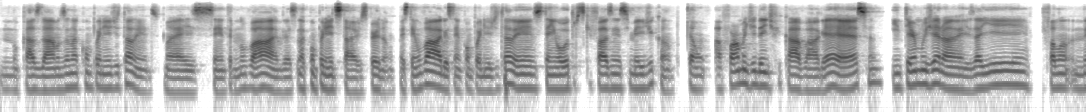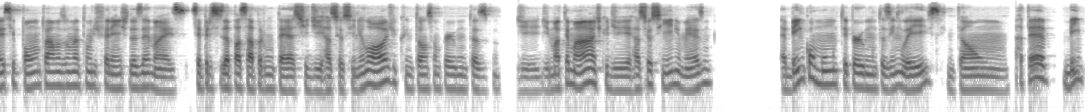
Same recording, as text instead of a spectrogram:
no caso da Amazon, na companhia de talentos. Mas você entra no Vagas, na companhia de estágios, perdão. Mas tem o Vagas, tem a companhia de talentos, tem outros que fazem esse meio de campo. Então, a forma de identificar a vaga é essa. Em termos gerais, aí falando nesse ponto, a Amazon não é tão diferente das demais. Você precisa passar por um teste de raciocínio lógico, então são perguntas de, de matemática, de raciocínio mesmo. É bem comum ter perguntas em inglês, então até bem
